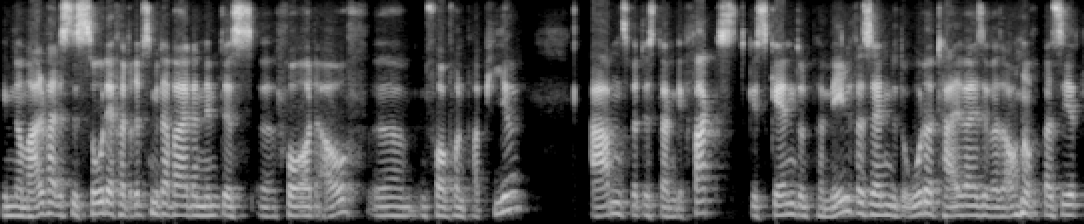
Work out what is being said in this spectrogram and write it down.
Im Normalfall ist es so, der Vertriebsmitarbeiter nimmt es äh, vor Ort auf äh, in Form von Papier. Abends wird es dann gefaxt, gescannt und per Mail versendet oder teilweise, was auch noch passiert,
